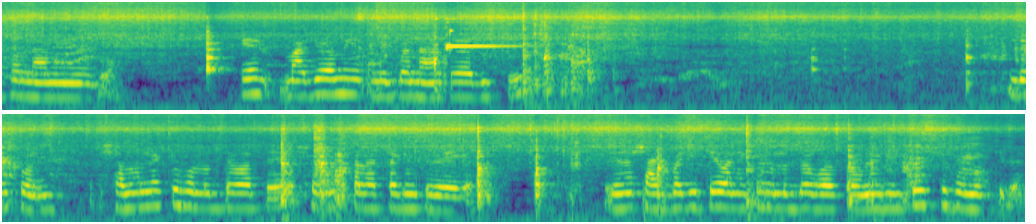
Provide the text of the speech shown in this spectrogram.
এখন নামিয়ে নেব। এর মাঝে আমি অনেকবার না করা দিচ্ছি। দেখুন, সামান্য একটু হলুদ দেওয়াতে সবুজ কালারটা কিন্তু রয়ে গেছে। এই জন্য শাক ভাজিতে অনেকে হলুদ ব্যবহার করে না, কিন্তু একটু হলুদ দিবেন।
